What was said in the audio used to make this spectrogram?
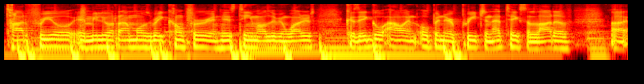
Todd Friel, Emilio Ramos, Ray Comfort, and his team, All Living Waters, because they go out and open air preach, and that takes a lot of uh,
